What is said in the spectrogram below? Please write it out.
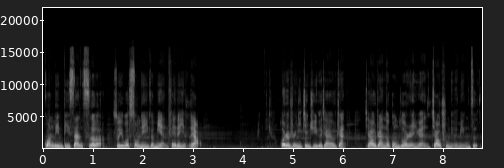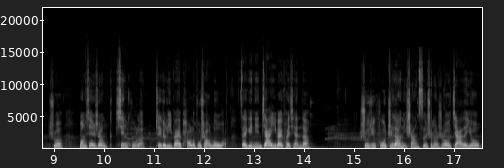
光临第三次了，所以我送您一个免费的饮料。或者是你进去一个加油站，加油站的工作人员叫出你的名字，说：“王先生辛苦了，这个礼拜跑了不少路啊，再给您加一百块钱的。”数据库知道你上次什么时候加的油，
